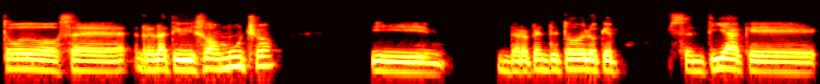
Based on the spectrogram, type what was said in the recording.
Todo se relativizó mucho y de repente todo lo que sentía que,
